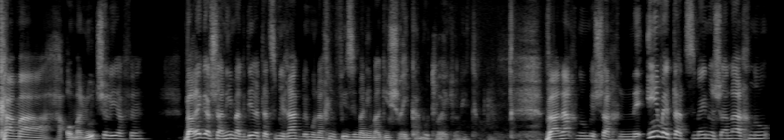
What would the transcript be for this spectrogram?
כמה האומנות שלי יפה, ברגע שאני מגדיר את עצמי רק במונחים פיזיים אני מרגיש ריקנות לא הגיונית. ואנחנו משכנעים את עצמנו שאנחנו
